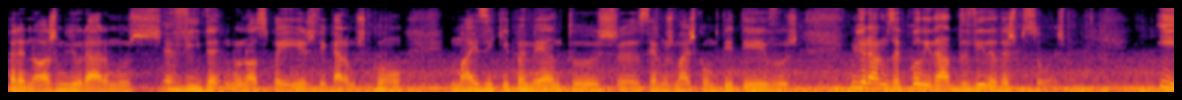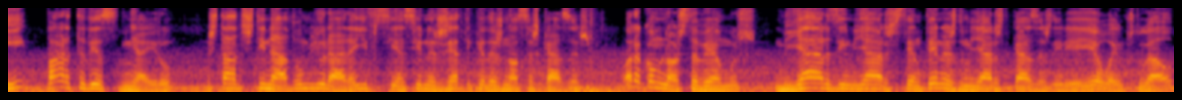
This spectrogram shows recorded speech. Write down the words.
para nós melhorarmos a vida no nosso país, ficarmos com mais equipamentos, eh, sermos mais competitivos, melhorarmos a qualidade de vida das pessoas. E parte desse dinheiro está destinado a melhorar a eficiência energética das nossas casas. Ora, como nós sabemos, milhares e milhares, centenas de milhares de casas, diria eu, em Portugal,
